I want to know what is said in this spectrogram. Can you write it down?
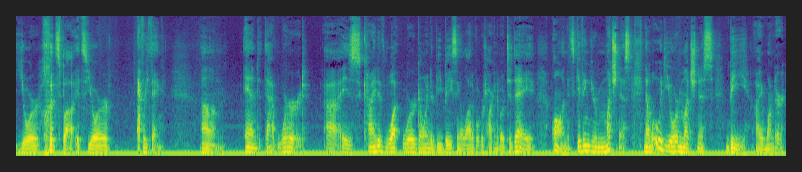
your chutzpah. It's your everything. Um, and that word uh, is kind of what we're going to be basing a lot of what we're talking about today on. It's giving your muchness. Now, what would your muchness be, I wonder?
